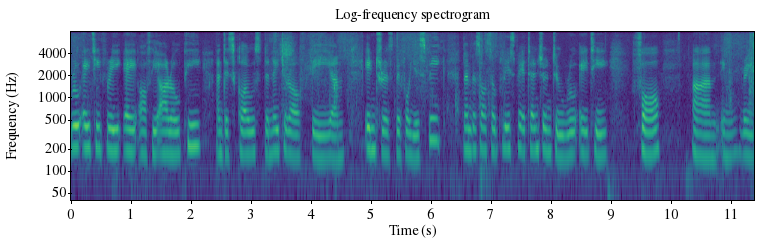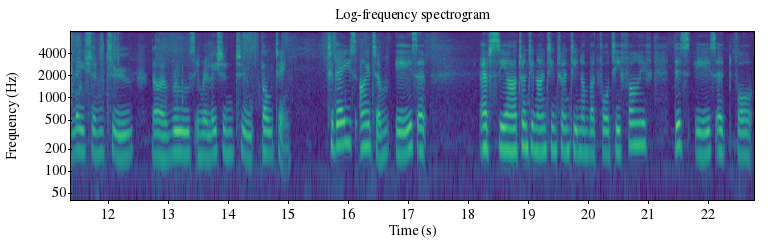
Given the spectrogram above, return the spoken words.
Rule 83A of the ROP and disclose the nature of the um, interest before you speak. Members also please pay attention to Rule 84 um, in relation to the rules in relation to voting. Today's item is uh, FCR 2019-20 number 45. This is uh, for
